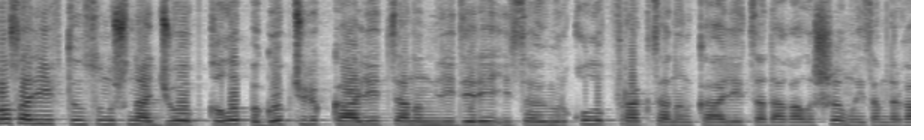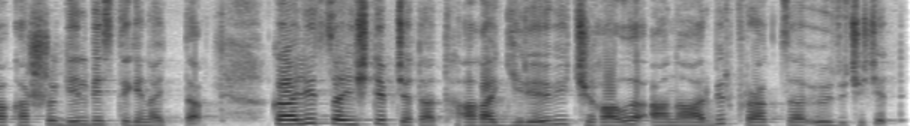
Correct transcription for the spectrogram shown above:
масалиевдин сунушуна жооп кылып көпчүлүк коалициянын лидери иса өмүркулов фракциянын коалицияда калышы мыйзамдарга каршы келбестигин айтты. Коалиция иштеп жатат. Ага киреби чыгабы аны ар бир фракция өзү чечет.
